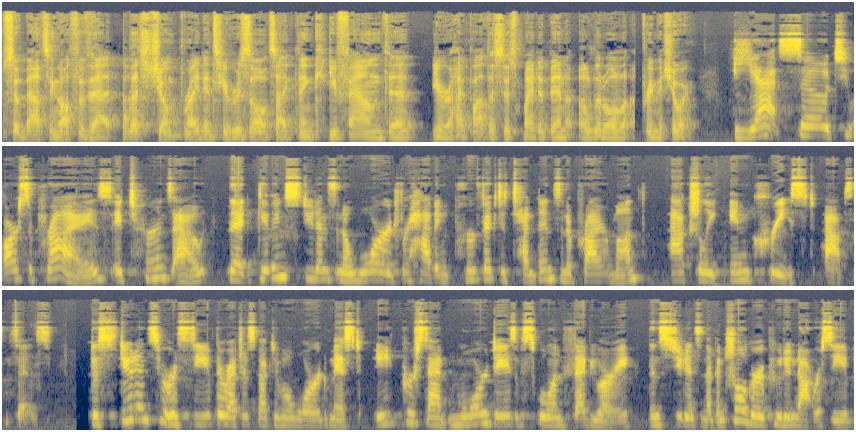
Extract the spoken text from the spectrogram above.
So, bouncing off of that, let's jump right into your results. I think you found that your hypothesis might have been a little premature. Yes. So, to our surprise, it turns out that giving students an award for having perfect attendance in a prior month actually increased absences. The students who received the retrospective award missed 8% more days of school in February than students in the control group who did not receive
